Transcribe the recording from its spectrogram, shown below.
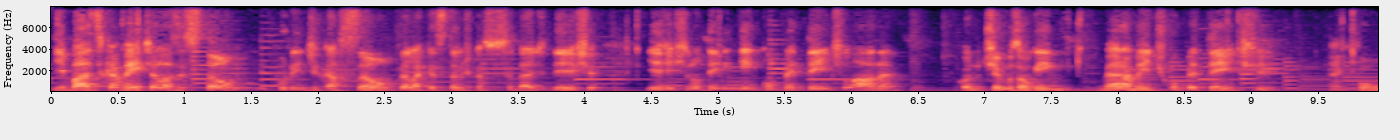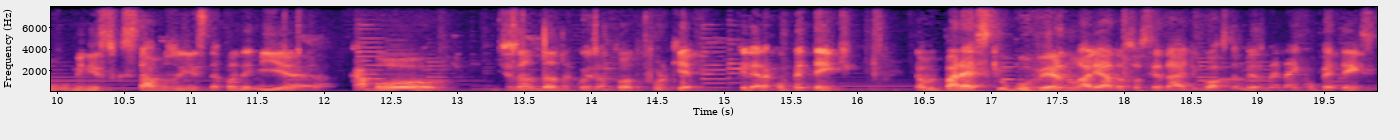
e basicamente elas estão por indicação, pela questão de que a sociedade deixa, e a gente não tem ninguém competente lá, né? Quando tínhamos alguém meramente competente, né, que foi o ministro que estávamos no início da pandemia, acabou desandando a coisa toda. Por quê? Porque ele era competente. Então me parece que o governo, aliado à sociedade, gosta mesmo é da incompetência.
